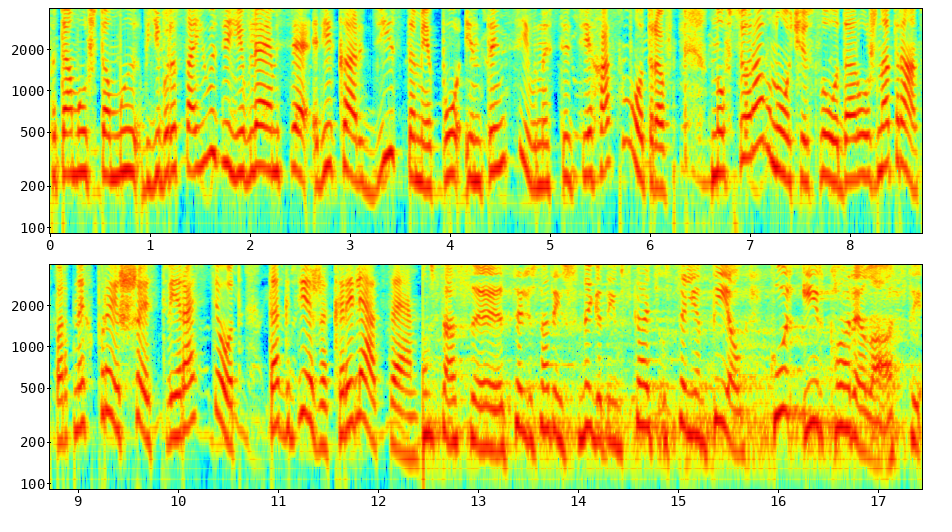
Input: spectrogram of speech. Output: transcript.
потому что мы в Евросоюзе являемся рекордистами по интенсивности техосмотров. Но все равно число дорожно-транспортных происшествий растет. Так где же корреляция? Kur ir korelācija?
